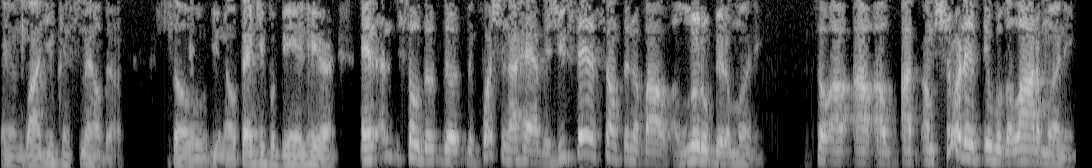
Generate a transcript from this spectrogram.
and while you can smell them. So, you know, thank you for being here. And so the, the, the question I have is you said something about a little bit of money. So I, I, I, I'm sure that it was a lot of money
